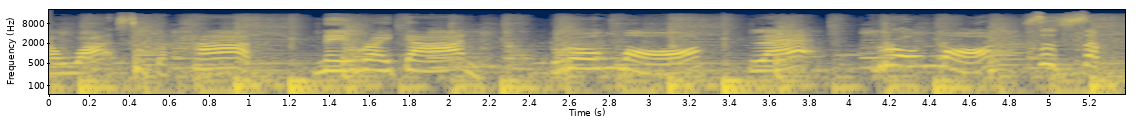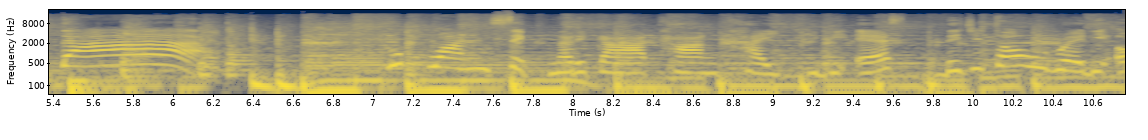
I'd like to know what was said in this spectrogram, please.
าวะสุขภาพ ในรายการ โรงหมอ และโรงหมอสุดสัปดาห์ ทุกวัน 10นาฬิกาทางไทย PBS d i g i ดิจิ a d i o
